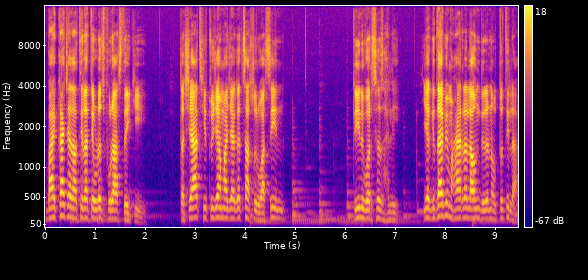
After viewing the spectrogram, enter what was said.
बायकाच्या जातीला तेवढंच पुरा असतंय की. तशात ही तुझ्या माझ्यागत सासूर वासीन तीन वर्ष झाली. एकदा बी माहेरला लावून दिलं नव्हतं तिला.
